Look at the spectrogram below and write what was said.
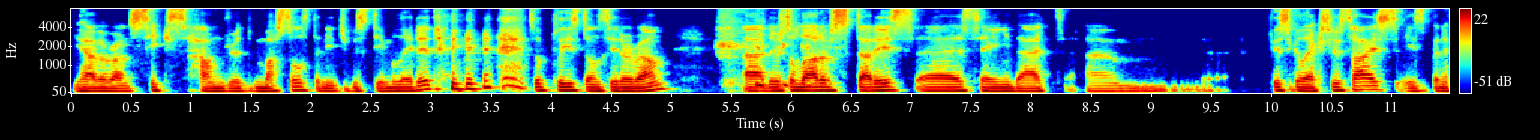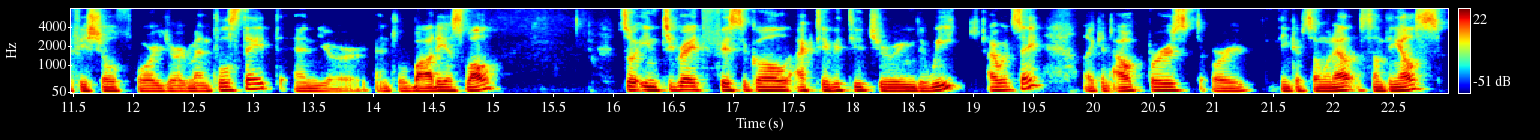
You have around 600 muscles that need to be stimulated. so please don't sit around. Uh, there's a lot of studies uh, saying that um, physical exercise is beneficial for your mental state and your mental body as well. So integrate physical activity during the week, I would say, like an outburst or think of someone else, something else.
